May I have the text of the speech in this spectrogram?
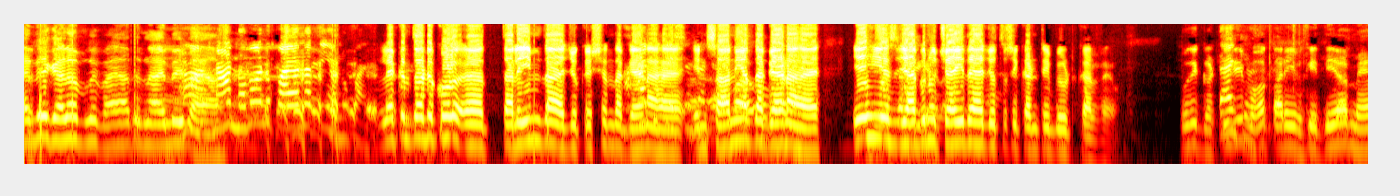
ਇਹਨੇ ਗਹਿਣਾ ਕੋਈ ਪਾਇਆ ਤੇ ਨਾ ਇਹਨੇ ਹੀ ਪਾਇਆ। ਨਾ ਨਵਾਂ ਨੂੰ ਪਾਇਆ ਨਾ ਧੀਆਂ ਨੂੰ ਪਾਇਆ। ਲੇਕਿਨ ਤੁਹਾਡੇ ਕੋਲ ਤਾਲੀਮ ਦਾ ਐਜੂਕੇਸ਼ਨ ਦਾ ਗਹਿਣਾ ਹੈ ਇਨਸਾਨੀਅਤ ਦਾ ਗਹਿਣਾ ਹੈ ਇਹੀ ਇਸ ਜੱਗ ਨੂੰ ਚਾਹੀਦਾ ਹੈ ਜੋ ਤੁਸੀਂ ਕੰਟਰੀਬਿਊਟ ਕਰ ਰਹੇ ਹੋ। ਉਹਦੀ ਗੱਟੀ ਦੀ. ਬਹੁਤ ਤਾਰੀਫ ਕੀਤੀ ਆ ਮੈਂ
